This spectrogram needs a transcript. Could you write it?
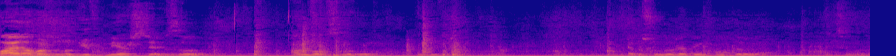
পায়েল আমার জন্য গিফট নিয়ে আসছে সো আনবক্স করব। এত সুন্দর র্যাপিং খুলতে ইচ্ছে করে।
